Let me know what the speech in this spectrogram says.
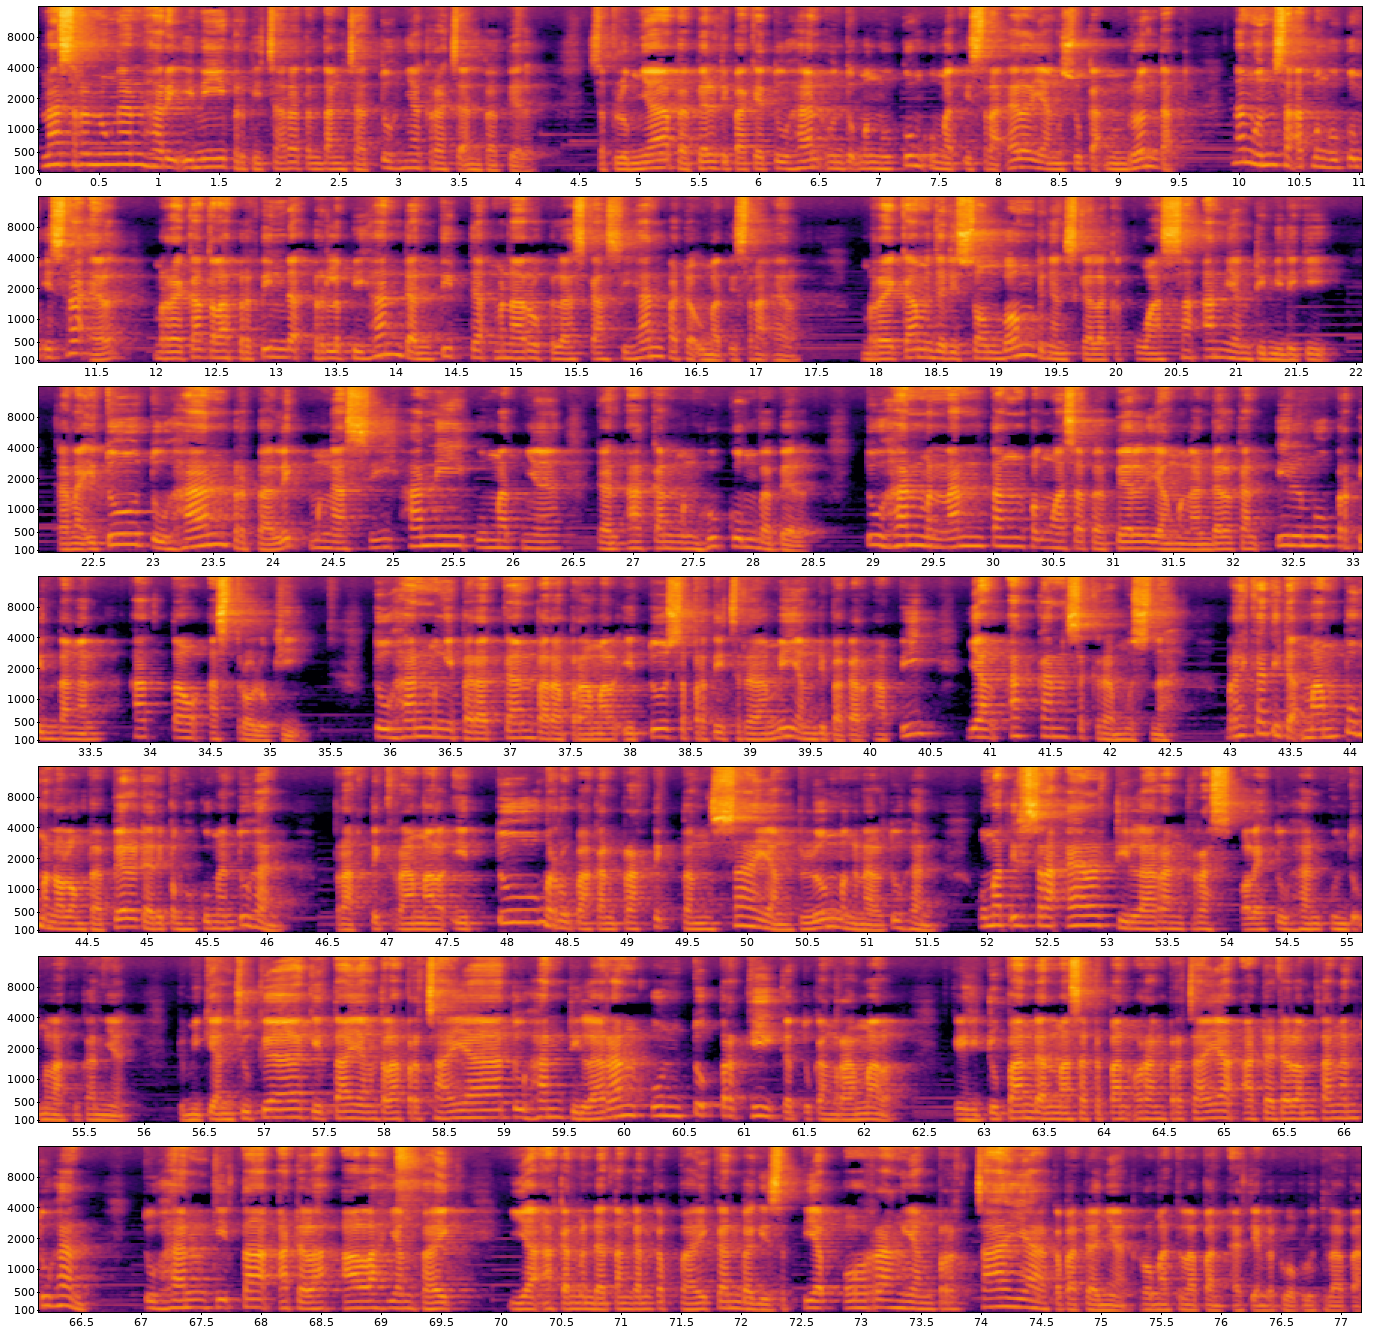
Nas renungan hari ini berbicara tentang jatuhnya kerajaan Babel. Sebelumnya Babel dipakai Tuhan untuk menghukum umat Israel yang suka memberontak. Namun saat menghukum Israel, mereka telah bertindak berlebihan dan tidak menaruh belas kasihan pada umat Israel. Mereka menjadi sombong dengan segala kekuasaan yang dimiliki. Karena itu Tuhan berbalik mengasihani umatnya dan akan menghukum Babel. Tuhan menantang penguasa Babel yang mengandalkan ilmu perbintangan atau astrologi. Tuhan mengibaratkan para peramal itu seperti jerami yang dibakar api yang akan segera musnah. Mereka tidak mampu menolong Babel dari penghukuman Tuhan. Praktik ramal itu merupakan praktik bangsa yang belum mengenal Tuhan. Umat Israel dilarang keras oleh Tuhan untuk melakukannya. Demikian juga kita yang telah percaya Tuhan dilarang untuk pergi ke tukang ramal Kehidupan dan masa depan orang percaya ada dalam tangan Tuhan. Tuhan kita adalah Allah yang baik. Ia akan mendatangkan kebaikan bagi setiap orang yang percaya kepadanya. Roma 8 ayat yang ke-28.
